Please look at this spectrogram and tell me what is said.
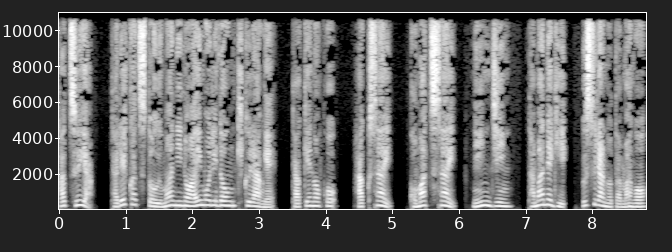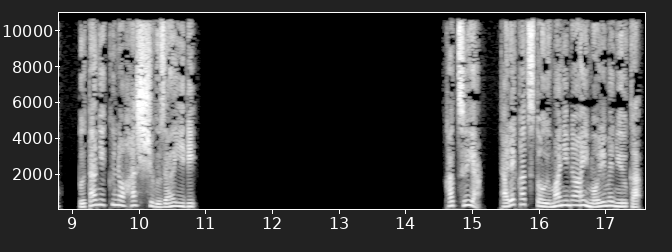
カツや、タレカツと馬煮の合盛り丼キクラゲ、タケノコ、白菜、小松菜、人参、玉ねぎ、うすらの卵、豚肉の8種具材入り。カツや、タレカツと馬煮の合盛りメニューか、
